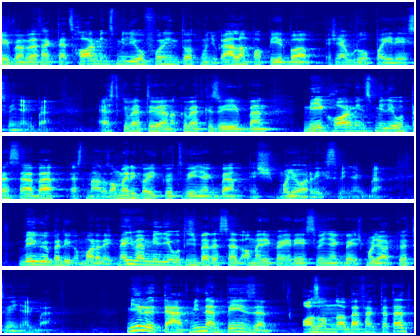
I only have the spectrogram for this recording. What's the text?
évben befektetsz 30 millió forintot mondjuk állampapírba és európai részvényekbe. Ezt követően a következő évben még 30 milliót teszel be, ezt már az amerikai kötvényekbe és magyar részvényekbe. Végül pedig a maradék 40 milliót is beteszed amerikai részvényekbe és magyar kötvényekbe. Mielőtt tehát minden pénzed azonnal befekteted,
